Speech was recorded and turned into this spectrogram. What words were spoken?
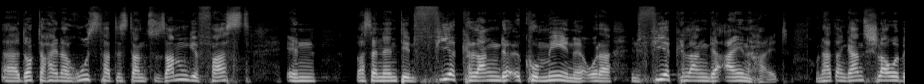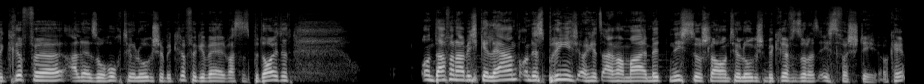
äh, Dr. Heiner Rust hat es dann zusammengefasst in was er nennt, den Vierklang der Ökumene oder den Vierklang der Einheit. Und hat dann ganz schlaue Begriffe, alle so hochtheologische Begriffe gewählt, was das bedeutet. Und davon habe ich gelernt und das bringe ich euch jetzt einfach mal mit nicht so schlauen theologischen Begriffen, sodass ich es verstehe. Okay?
